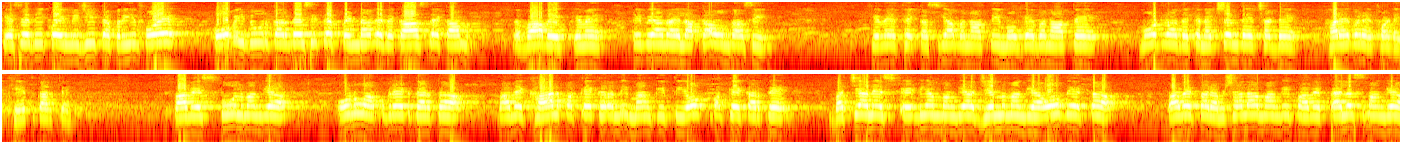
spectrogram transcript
ਕਿਸੇ ਦੀ ਕੋਈ ਨਿੱਜੀ ਤਕਲੀਫ ਹੋਏ, ਉਹ ਵੀ ਦੂਰ ਕਰਦੇ ਸੀ ਤੇ ਪਿੰਡਾਂ ਦੇ ਵਿਕਾਸ ਦੇ ਕੰਮ, ਤੇ ਵਾਹ ਵੇ ਕਿਵੇਂ ਟਿੱਬਿਆਂ ਦਾ ਇਲਾਕਾ ਹੁੰਦਾ ਸੀ। ਕਿਵੇਂ ਇੱਥੇ ਕਸੀਆਂ ਬਣਾਤੀ, ਮੋਗੇ ਬਣਾਤੇ, ਮੋਟਰਾਂ ਦੇ ਕਨੈਕਸ਼ਨ ਦੇ ਛੱਡੇ, ਹਰੇ ਭਰੇ ਤੁਹਾਡੇ ਖੇਤ ਕਰਤੇ। ਭਾਵੇਂ ਸਕੂਲ ਮੰਗਿਆ, ਉਹਨੂੰ ਅਪਗ੍ਰੇਡ ਕਰਤਾ, ਭਾਵੇਂ ਖਾਲ ਪੱਕੇ ਕਰਨ ਦੀ ਮੰਗ ਕੀਤੀ, ਉਹ ਪੱਕੇ ਕਰਤੇ। ਬੱਚਿਆਂ ਨੇ ਸਟੇਡੀਅਮ ਮੰਗਿਆ ਜਿਮ ਮੰਗਿਆ, ਉਹ ਦੇਤਾ। ਭਾਵੇਂ ਧਰਮਸ਼ਾਲਾ ਮੰਗੀ, ਭਾਵੇਂ ਪੈਲਸ ਮੰਗਿਆ,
